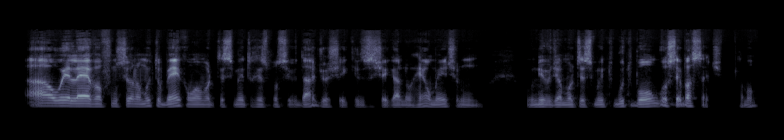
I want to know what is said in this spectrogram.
Ah, o Eleva funciona muito bem com amortecimento e responsividade. Eu achei que eles chegaram realmente num, num nível de amortecimento muito bom. Gostei bastante, tá bom?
